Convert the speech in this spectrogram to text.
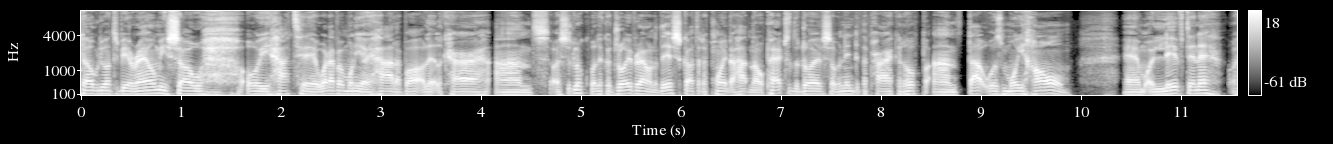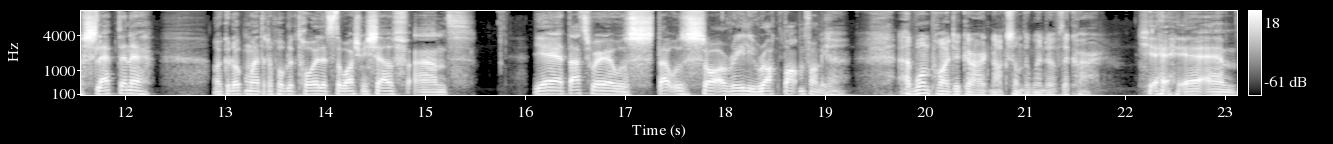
nobody wanted to be around me. So I had to, whatever money I had, I bought a little car and I said, look, well, I could drive around with this. Got to the point I had no petrol to drive, so I needed to the park it up. And that was my home. Um, I lived in it, I slept in it. I got up and went to the public toilets to wash myself. And yeah, that's where it was, that was sort of really rock bottom for me. Yeah. At one point, a guard knocks on the window of the car. Yeah, yeah. Um,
